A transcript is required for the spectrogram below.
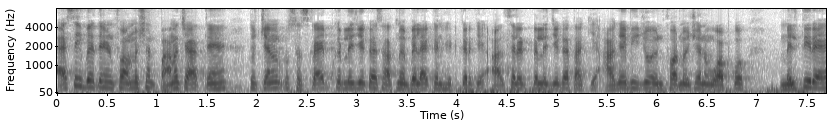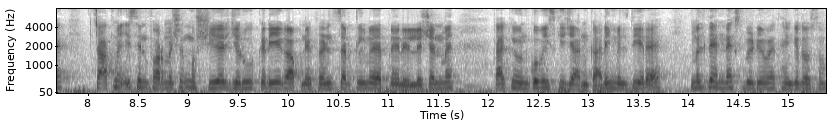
ऐसे ही बेहतर इन्फॉर्मेशन पाना चाहते हैं तो चैनल को सब्सक्राइब कर लीजिएगा, साथ में बेल आइकन हिट करके आल सेलेक्ट कर लीजिएगा, ताकि आगे भी जो इन्फॉर्मेशन है वो आपको मिलती रहे। साथ में इस इन्फॉर्मेशन को शेयर ज़रूर करिएगा अपने फ्रेंड सर्कल में, अपने रिलेशन में, ताकि उनको भी इसकी जानकारी मिलती रहे। मिलते हैं नेक्स्ट वीडियो में। थैंक यू दोस्तों।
